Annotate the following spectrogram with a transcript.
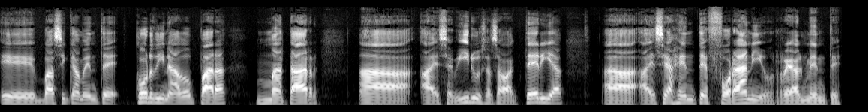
eh, básicamente coordinado para matar a, a ese virus, a esa bacteria, a, a ese agente foráneo realmente.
